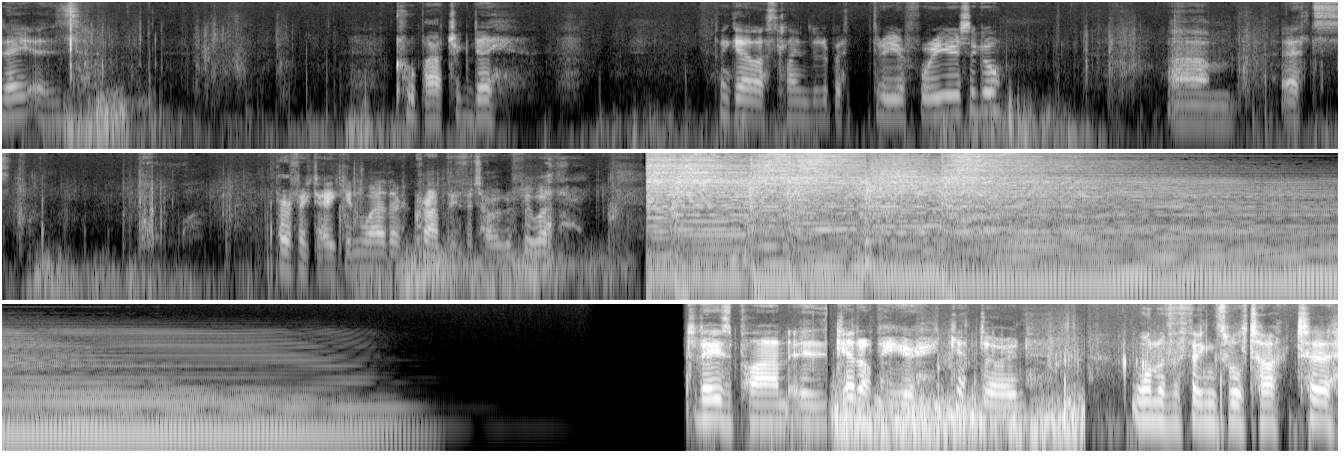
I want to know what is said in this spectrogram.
Today is Patrick Day. I think I last climbed it about three or four years ago. Um, it's perfect hiking weather, crappy photography weather. Today's plan is get up here, get down. One of the things we'll talk to,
